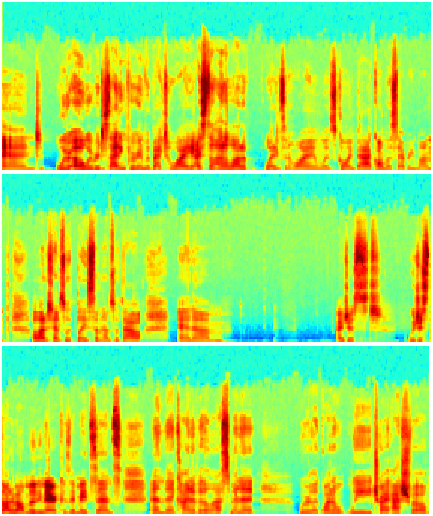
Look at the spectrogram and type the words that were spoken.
And we were, oh, we were deciding if we were going to move back to Hawaii. I still had a lot of weddings in Hawaii and was going back almost every month. A lot of times with Blaze, sometimes without. And um, I just, we just thought about moving there because it made sense. And then kind of at the last minute, we were like, why don't we try Asheville?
